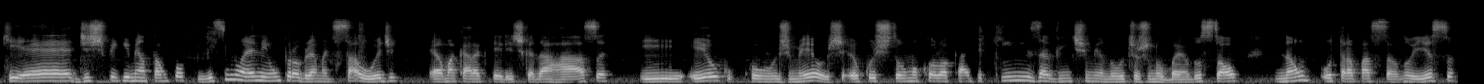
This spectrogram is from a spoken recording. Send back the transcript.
que é despigmentar um pouquinho. Isso não é nenhum problema de saúde, é uma característica da raça. E eu, com os meus, eu costumo colocar de 15 a 20 minutos no banho do sol, não ultrapassando isso.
